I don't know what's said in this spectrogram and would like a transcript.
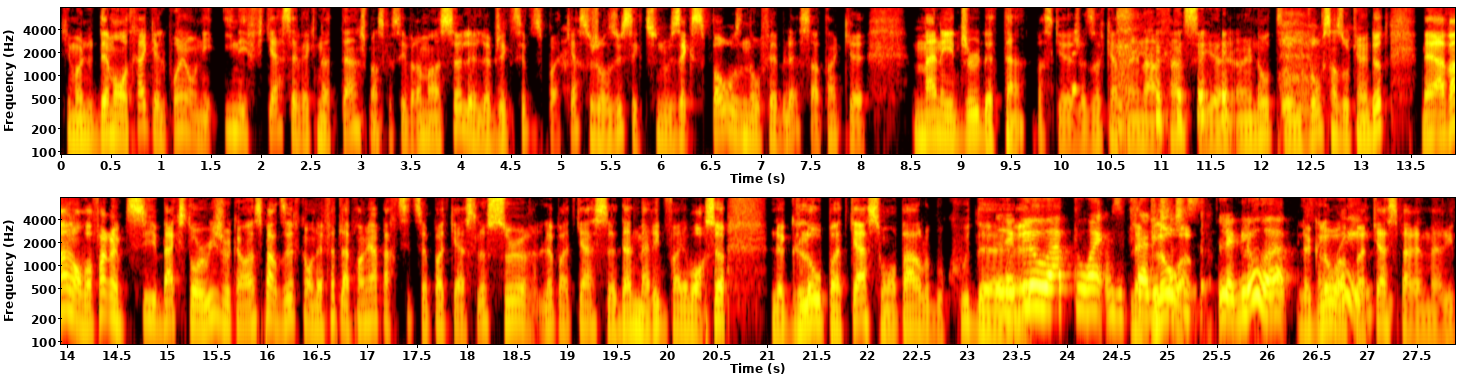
qui va nous démontrer à quel point on est inefficace avec notre temps. Je pense que c'est vraiment ça l'objectif du podcast aujourd'hui, c'est que tu nous exposes nos faiblesses en tant que manager de temps. Parce que je veux dire, quand tu un enfant, c'est un autre niveau, sans aucun doute. Mais avant, on va faire un petit backstory. Je vais commencer par dire qu'on a fait la première partie de ce podcast-là sur le podcast d'Anne-Marie. Vous pouvez aller voir ça, le Glow Podcast, où on parle beaucoup de. Le Glow Up, oui. Le Glow Up. Le Glow Up. Le Glow Up Podcast par Anne-Marie.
